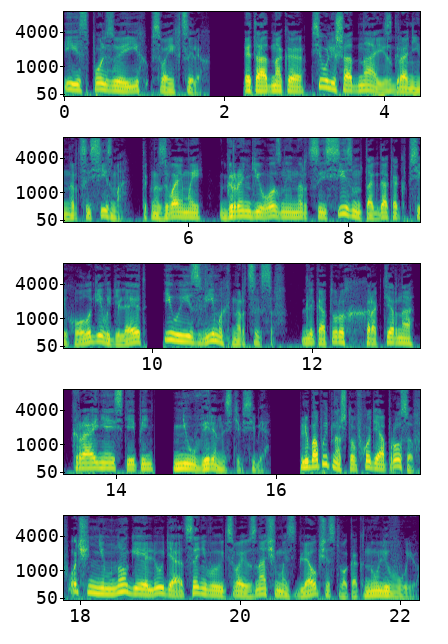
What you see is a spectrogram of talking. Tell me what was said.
и используя их в своих целях. Это, однако, всего лишь одна из граней нарциссизма, так называемый грандиозный нарциссизм, тогда как психологи выделяют и уязвимых нарциссов, для которых характерна крайняя степень неуверенности в себе. Любопытно, что в ходе опросов очень немногие люди оценивают свою значимость для общества как нулевую.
